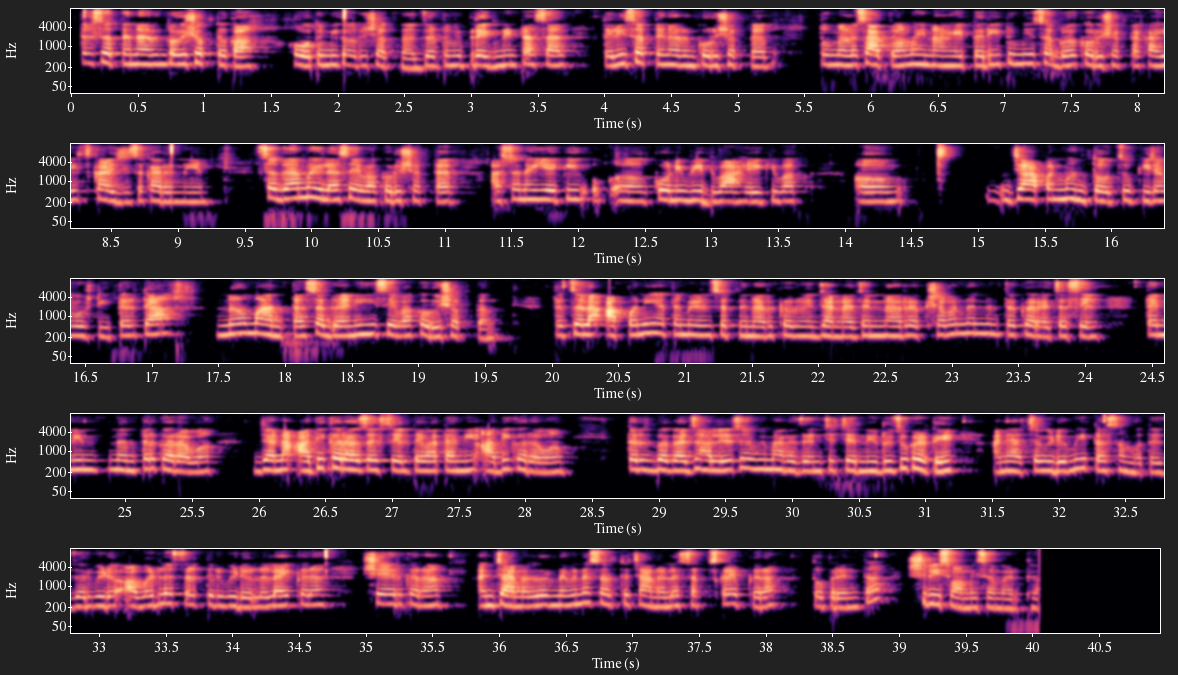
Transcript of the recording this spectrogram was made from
तर सत्यनारायण करू शकतं का? हो तुम्ही करू शकता. जर तुम्ही प्रेग्नेंट असाल तरी सत्यनारायण करू शकतात. तुम्हाला सातवा महिना आहे तरी तुम्ही सगळं करू शकता. काहीच काळजीचं कारण नाही आहे सगळ्या महिला सेवा करू शकतात. असं नाही आहे की कोणी विधवा आहे किंवा ज्या आपण म्हणतो चुकीच्या गोष्टी तर त्या न मानता सगळ्यांनी ही सेवा करू शकतात. तर चला आपणही आता मिळून सत्यनारायण करूया ज्यांना ज्यांना रक्षाबंधन नंतर करायचं असेल त्यांनी नंतर करावं. ज्यांना आधी करायचं असेल तेव्हा त्यांनी आधी करावं. तर बघा झालेलं स्वामी महाराजांच्या चरणी रुजू करते. आणि आजचा व्हिडिओ मी इथं संपवते. जर व्हिडिओ आवडला असेल तर व्हिडिओला लाईक करा शेअर करा. आणि चॅनलवर नवीन असाल तर चॅनलला सबस्क्राईब करा. तोपर्यंत श्री स्वामी समर्थ.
